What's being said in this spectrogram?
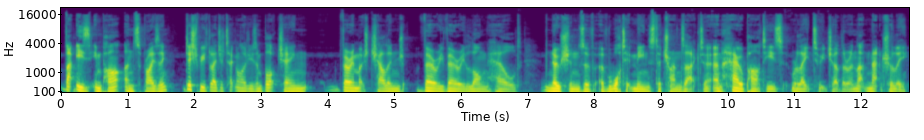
That is in part unsurprising. Distributed ledger technologies and blockchain very much challenge very very long held notions of, of what it means to transact and how parties relate to each other. And that naturally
